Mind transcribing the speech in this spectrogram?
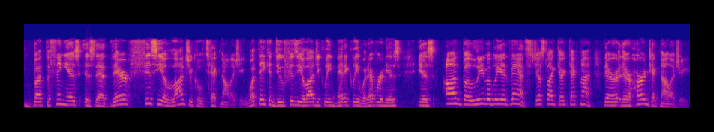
But the thing is, is that their physiological technology, what they can do physiologically, medically, whatever it is, is unbelievably advanced, just like their techno- their their hard technology.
